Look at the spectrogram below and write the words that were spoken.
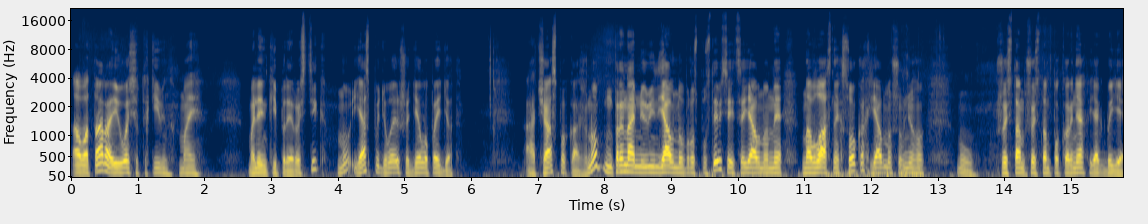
Аватара, і ось такий він має маленький приростік. Ну, я сподіваюся, що діло пойде. А час покаже. Ну, принаймні він явно розпустився, і це явно не на власних соках, явно, що в нього ну, щось там щось там по корнях якби є.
